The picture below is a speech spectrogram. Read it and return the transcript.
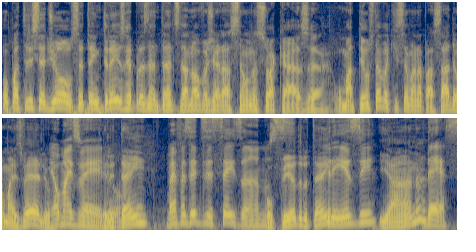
Ô, Patrícia Joe, você tem três representantes da nova geração na sua casa. O Matheus estava aqui semana passada, é o mais velho? É o mais velho. Ele tem? Vai fazer 16 anos. O Pedro tem? 13. E a Ana? 10.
